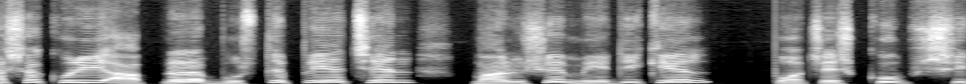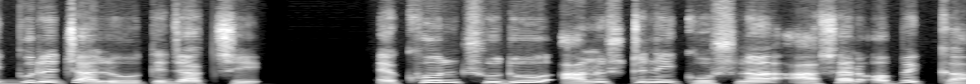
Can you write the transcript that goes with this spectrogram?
আশা করি আপনারা বুঝতে পেরেছেন মালয়েশিয়া মেডিকেল প্রসেস খুব শীঘ্রই চালু হতে যাচ্ছে। এখন শুধু আনুষ্ঠানিক ঘোষণা আসার অপেক্ষা।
